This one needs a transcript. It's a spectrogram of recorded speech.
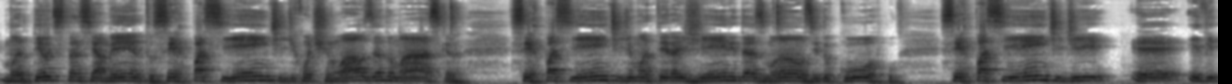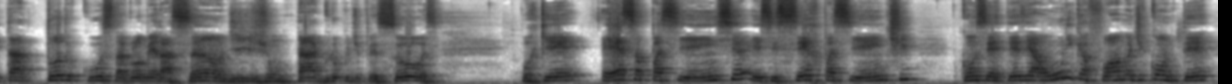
manter o distanciamento, ser paciente de continuar usando máscara, ser paciente de manter a higiene das mãos e do corpo, ser paciente de é, evitar a todo custo a aglomeração, de juntar grupo de pessoas, porque essa paciência, esse ser paciente, com certeza é a única forma de conter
